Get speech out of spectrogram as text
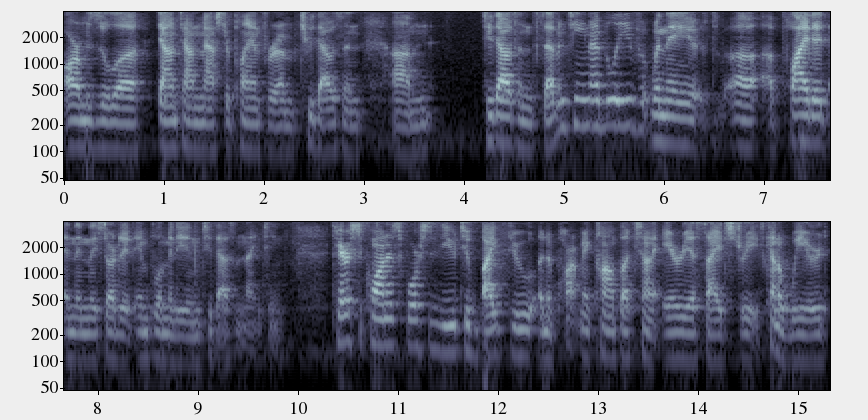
Our Missoula Downtown Master Plan from 2000. Um, 2017, I believe, when they uh, applied it, and then they started implementing it in 2019. Caras Kiwanis forces you to bike through an apartment complex on an area side street. It's kind of weird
